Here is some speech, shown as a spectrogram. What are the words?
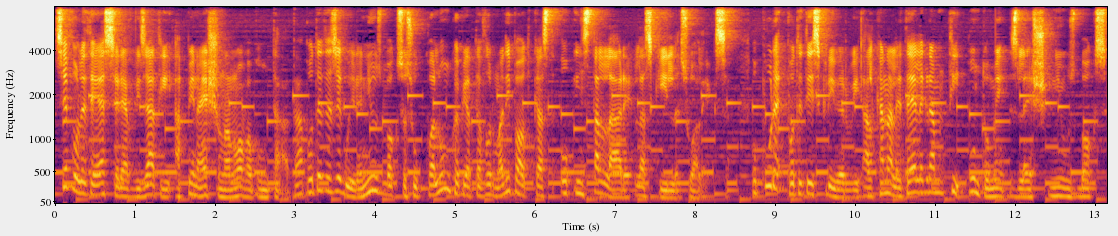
Se volete essere avvisati appena esce una nuova puntata, potete seguire Newsbox su qualunque piattaforma di podcast o installare la skill su Alexa. Oppure potete iscrivervi al canale Telegram t.me slash newsbox.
